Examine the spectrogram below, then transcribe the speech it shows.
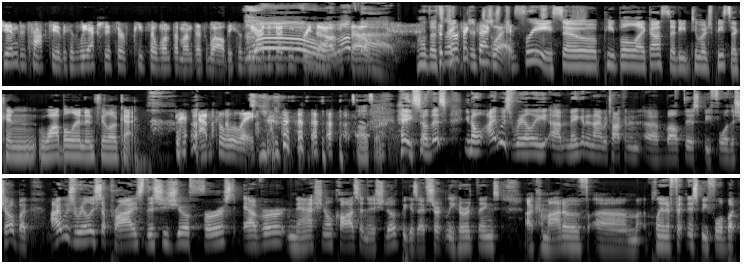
gym to talk to because we actually serve pizza once a month as well because we are the judgment free Oh, zone. I love so that. oh, that's the right. perfect You're segue. Free, so people like us that eat too much pizza can wobble in and feel okay. absolutely. Awesome. Hey, so this, you know, I was really, uh, Megan and I were talking uh, about this before the show, but I was really surprised this is your first ever national cause initiative because I've certainly heard things uh, come out of um, Planet Fitness before. But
